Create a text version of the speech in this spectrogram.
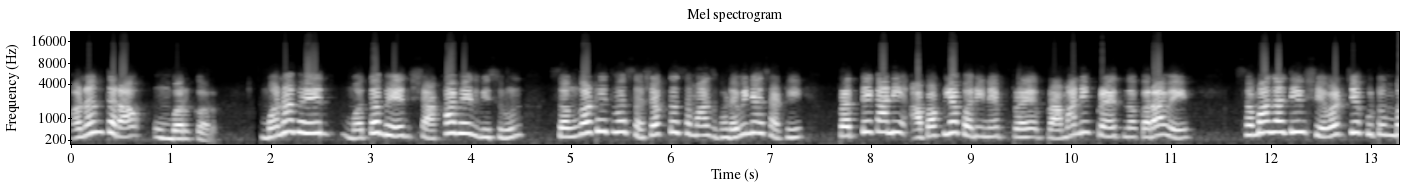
अनंतराव उंबरकर. मनभेद मतभेद शाखाभेद विसरून संघटित व सशक्त समाज घडविण्यासाठी प्रत्येकाने आपापल्या परीने प्रय प्रामाणिक प्रयत्न करावे. समाजातील शेवटचे कुटुंब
